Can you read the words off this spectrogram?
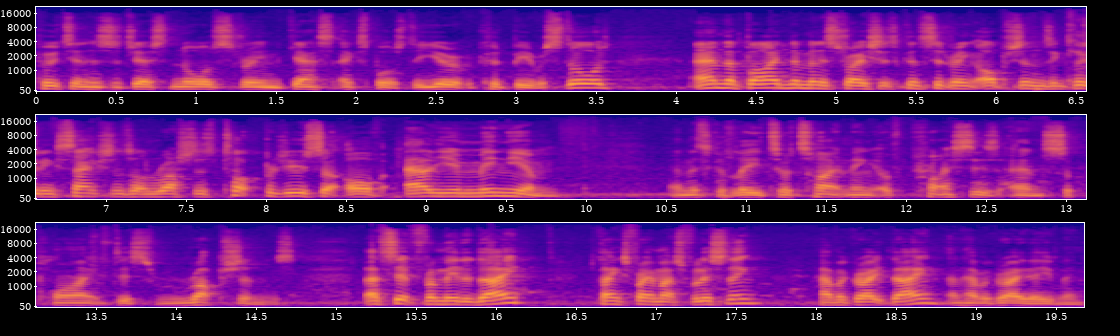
Putin has suggested Nord Stream gas exports to Europe could be restored, and the Biden administration is considering options, including sanctions on Russia's top producer of aluminium and this could lead to a tightening of prices and supply disruptions. That's it from me today. Thanks very much for listening. Have a great day and have a great evening.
